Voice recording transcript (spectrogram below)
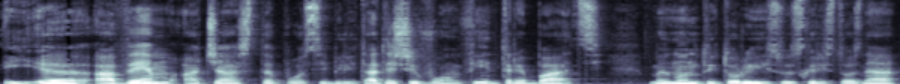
uh, avem această posibilitate și vom fi întrebați. Mântuitorul Iisus Hristos ne-a,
